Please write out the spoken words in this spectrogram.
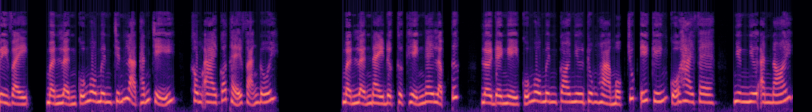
vì vậy, mệnh lệnh của ngô minh chính là thánh chỉ, không ai có thể phản đối. Mệnh lệnh này được thực hiện ngay lập tức, lời đề nghị của ngô minh coi như trung hòa một chút ý kiến của hai phe, nhưng như anh nói,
